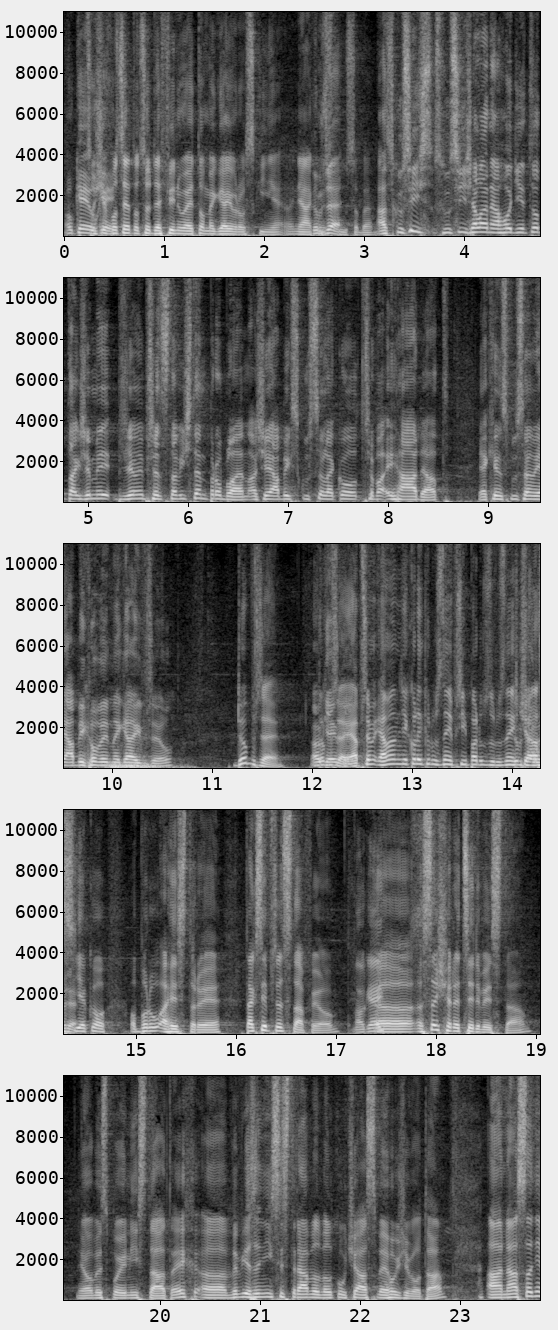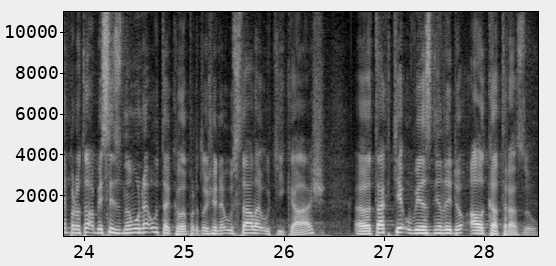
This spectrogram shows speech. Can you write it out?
Okay, Což je v okay. podstatě to, co definuje to MacGyverovský ně, nějakým Dobře. způsobem. A zkusíš, zkusíš ale nahodit to tak, že mi, že mi představíš ten problém a že já bych zkusil jako třeba i hádat, jakým způsobem já bych ho vymegajvřil. Dobře, Ok, dobře. ok. Já, přem, já mám několik různých případů z různých Dobře, částí dobře. jako oborů a historie. Tak si představ, jo. Okay? Uh, seš recidivista, jo, ve Spojených státech, uh, ve vězení si strávil velkou část svého života a následně proto, aby si znovu neutekl, protože neustále utíkáš, uh, tak tě uvěznili do Alcatrazu.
